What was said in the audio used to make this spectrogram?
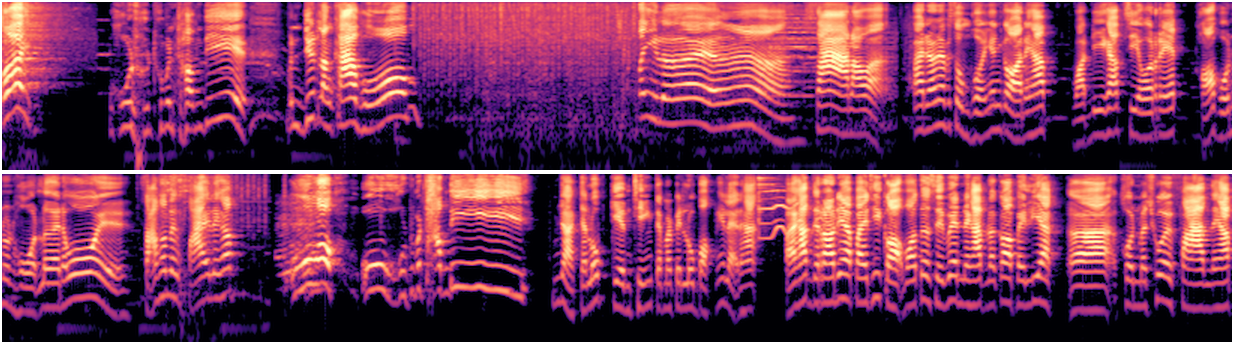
เฮ้ยโอ้โหดูดูมันทำดิมันยึดหลังคาผม นี่เลยอ่าซ่าเราอะ ไปเดี๋ยวเราไปส่งผลกันก่อนนะครับหวัดดีครับซีโอเรสขอผลโหดเลยนะโว้ยสามต่อหนึ่งไปเลยครับ โอ้โหโอ้โหดูมันทำดี ผมอยากจะลบเกมทิ้งแต่มันเป็นโลบอกนี่แหละนะฮะไปครับเดี๋ยวเราเนี่ยไปที่เกาะวอเตอร์เซเว่นนะครับแล้วก็ไปเรียกเอ่อคนมาช่วยฟาร์มนะครับ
